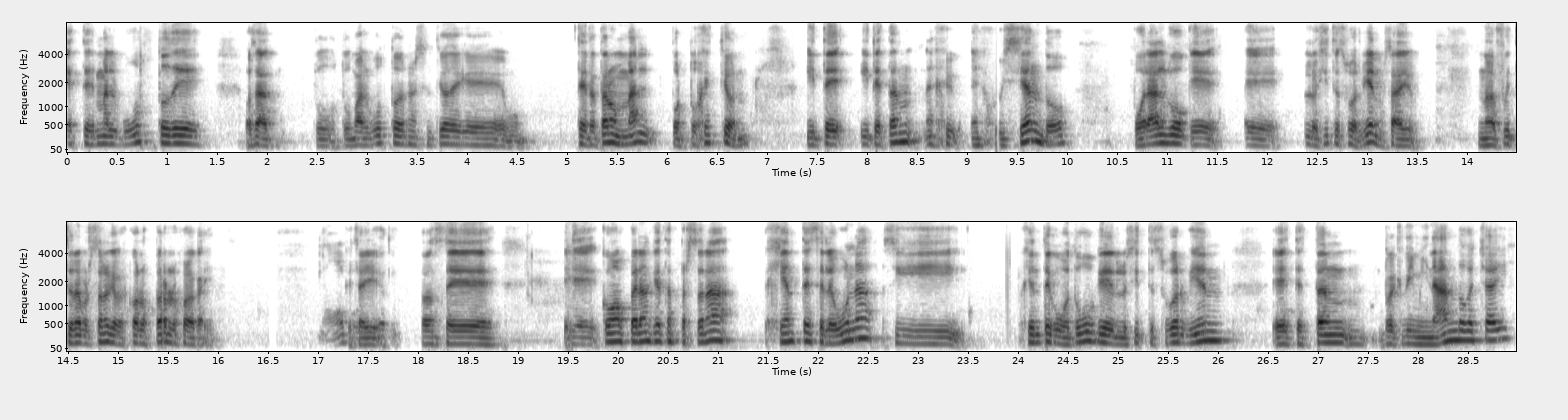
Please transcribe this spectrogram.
este mal gusto de... O sea, tu, tu, mal gusto en el sentido de que te trataron mal por tu gestión y te, y te están enjuiciando por algo que eh, lo hiciste súper bien. O sea, no fuiste una persona que pescó a los perros y los dejó a la calle. No, pues, Entonces, eh, ¿cómo esperan que estas personas, gente se le una, si gente como tú, que lo hiciste súper bien, eh, te están recriminando, ¿cachai?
